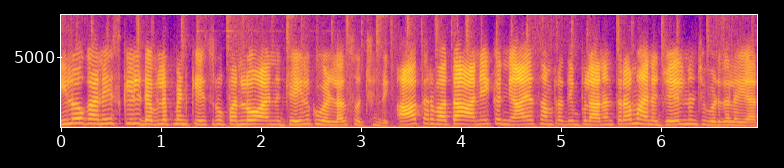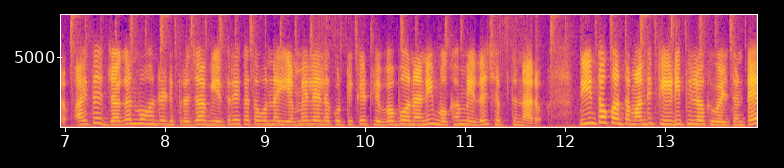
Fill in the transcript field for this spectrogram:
ఈలోగానే స్కిల్ డెవలప్మెంట్ కేసు రూపంలో ఆయన జైలుకు వెళ్ళాల్సి వచ్చింది. ఆ తర్వాత అనేక న్యాయ సంప్రదింపుల అనంతరం ఆయన జైలు నుంచి విడుదలయ్యారు. అయితే జగన్మోహన్ రెడ్డి ప్రజా వ్యతిరేకత ఉన్న ఎమ్మెల్యేలకు టికెట్లు ఇవ్వబోనని ముఖం మీదే చెప్తున్నారు. దీంతో కొంతమంది టీడీపీలోకి వెళ్తుంటే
